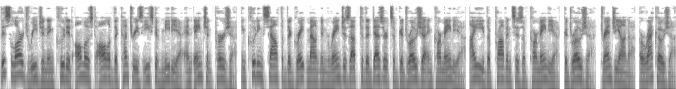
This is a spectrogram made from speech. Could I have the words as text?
This large region included almost all of the countries east of Media and ancient Persia, including south of the Great Mountain ranges up to the deserts of Gedrosia and Carmania, i.e. the provinces of Carmania, Gedrosia, Drangiana, Arachosia,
